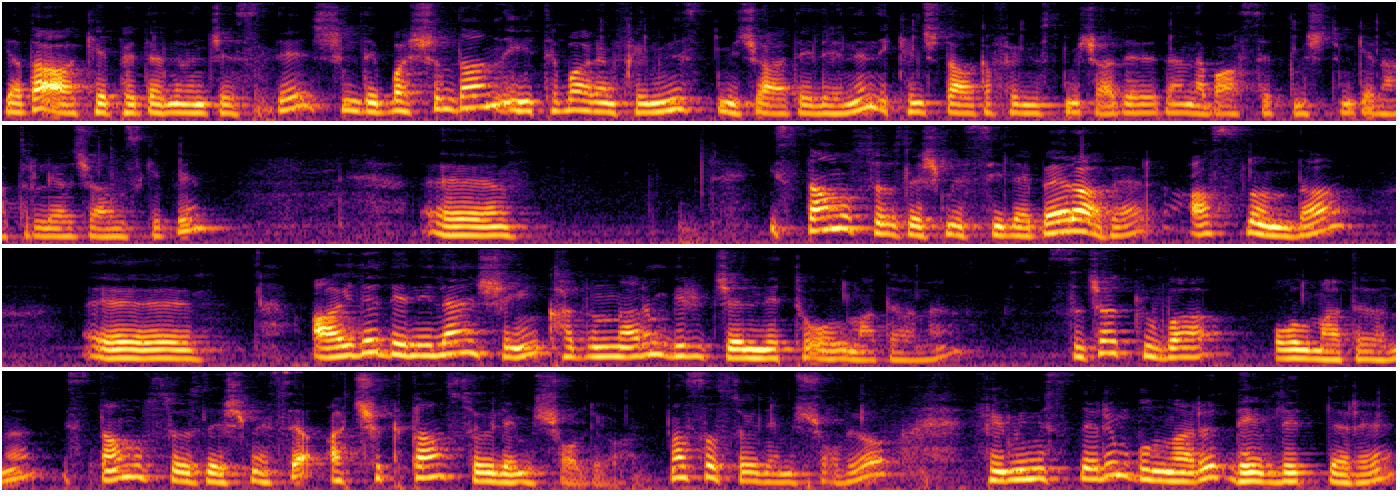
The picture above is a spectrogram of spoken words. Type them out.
ya da AKP'den öncesi şimdi başından itibaren feminist mücadelenin, ikinci dalga feminist mücadeleden de bahsetmiştim gene hatırlayacağınız gibi. Ee, İstanbul Sözleşmesi ile beraber aslında e, aile denilen şeyin kadınların bir cenneti olmadığını, sıcak yuva olmadığını İstanbul Sözleşmesi açıktan söylemiş oluyor. Nasıl söylemiş oluyor? Feministlerin bunları devletlere,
